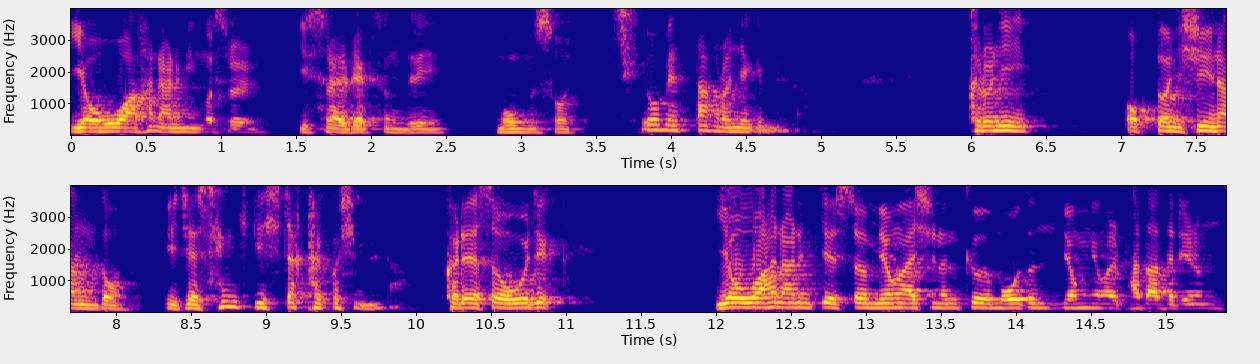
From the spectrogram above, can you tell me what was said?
여호와 하나님인 것을 이스라엘 백성들이 몸소 체험했다 그런 얘기입니다. 그러니 없던 신앙도 이제 생기기 시작할 것입니다. 그래서 오직 여호와 하나님께서 명하시는 그 모든 명령을 받아들이는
